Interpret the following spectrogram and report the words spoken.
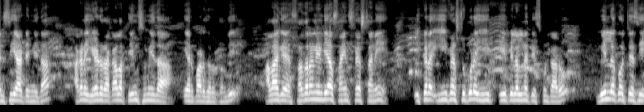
ఎన్సీఆర్టీ మీద. అక్కడ ఏడు రకాల థీమ్స్ మీద ఏర్పాటు జరుగుతుంది. అలాగే సదరన్ ఇండియా సైన్స్ ఫెస్ట్ అని ఇక్కడ ఈ ఫెస్ట్ కూడా ఈ ఈ పిల్లలనే తీసుకుంటారు. వీళ్ళకు వచ్చేసి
